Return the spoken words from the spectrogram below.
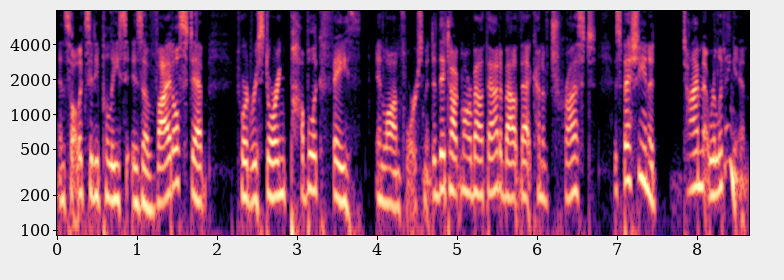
and Salt Lake City Police is a vital step toward restoring public faith in law enforcement. Did they talk more about that, about that kind of trust, especially in a time that we're living in?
